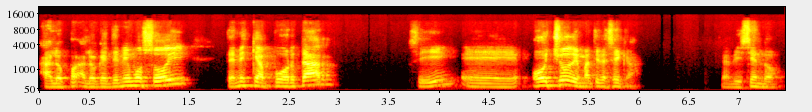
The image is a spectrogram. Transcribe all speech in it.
a, lo, que tenemos hoy, tenés que aportar ¿sí? 8 eh, de materia seca. diciendo,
